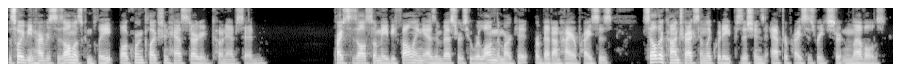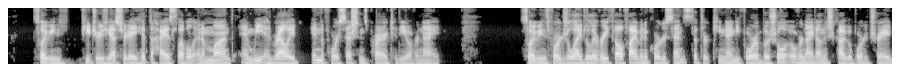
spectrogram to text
The soybean harvest is almost complete, while corn collection has started, CONAB said. Prices also may be falling as investors who were long the market or bet on higher prices sell their contracts and liquidate positions after prices reach certain levels. Soybean futures yesterday hit the highest level in a month, and wheat had rallied in the four sessions prior to the overnight. Soybeans for July delivery fell five and a quarter cents to 13.94 a bushel overnight on the Chicago Board of Trade.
